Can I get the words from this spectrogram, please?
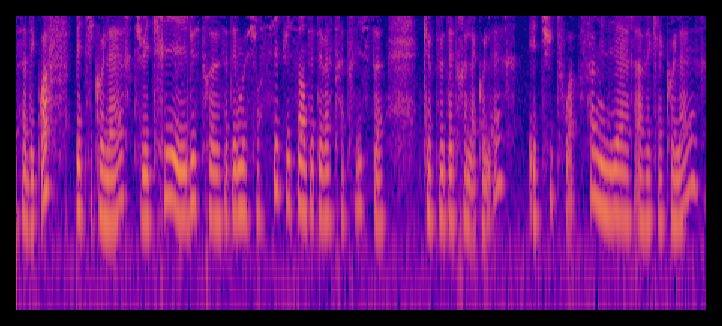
Ça décoiffe, Petit colère, tu écris et illustres cette émotion si puissante et dévastatrice que peut être la colère. Es-tu, toi, familière avec la colère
